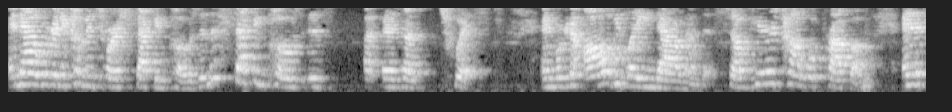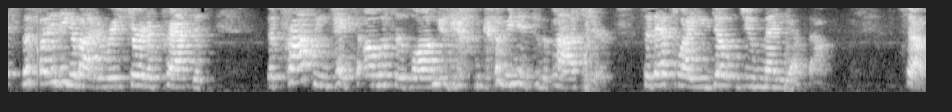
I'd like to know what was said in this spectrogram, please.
And now we're going to come into our second pose. And this second pose is a, is a twist. And we're going to all be laying down on this. So here's how we'll prop up. And it's the funny thing about a restorative practice, the propping takes almost as long as coming into the posture. So that's why you don't do many of them. So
